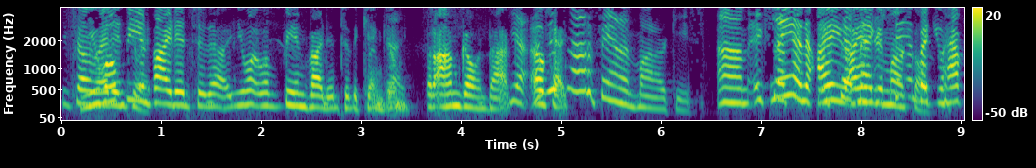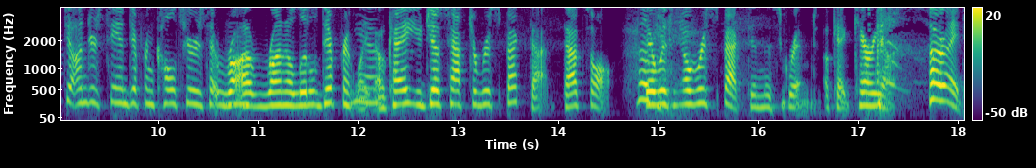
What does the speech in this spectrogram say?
You fell you right won't be it. invited to the. You won't be invited to the kingdom. Okay. But I'm going back. Yeah, I'm okay. just not a fan of monarchies. Um, except, I, except I Meghan understand, Markle. but you have to understand different cultures ru- uh, run a little differently. Yeah. Okay, you just have to respect that. That's all. Okay. There was no respect in the script. Okay, carry on. All right.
